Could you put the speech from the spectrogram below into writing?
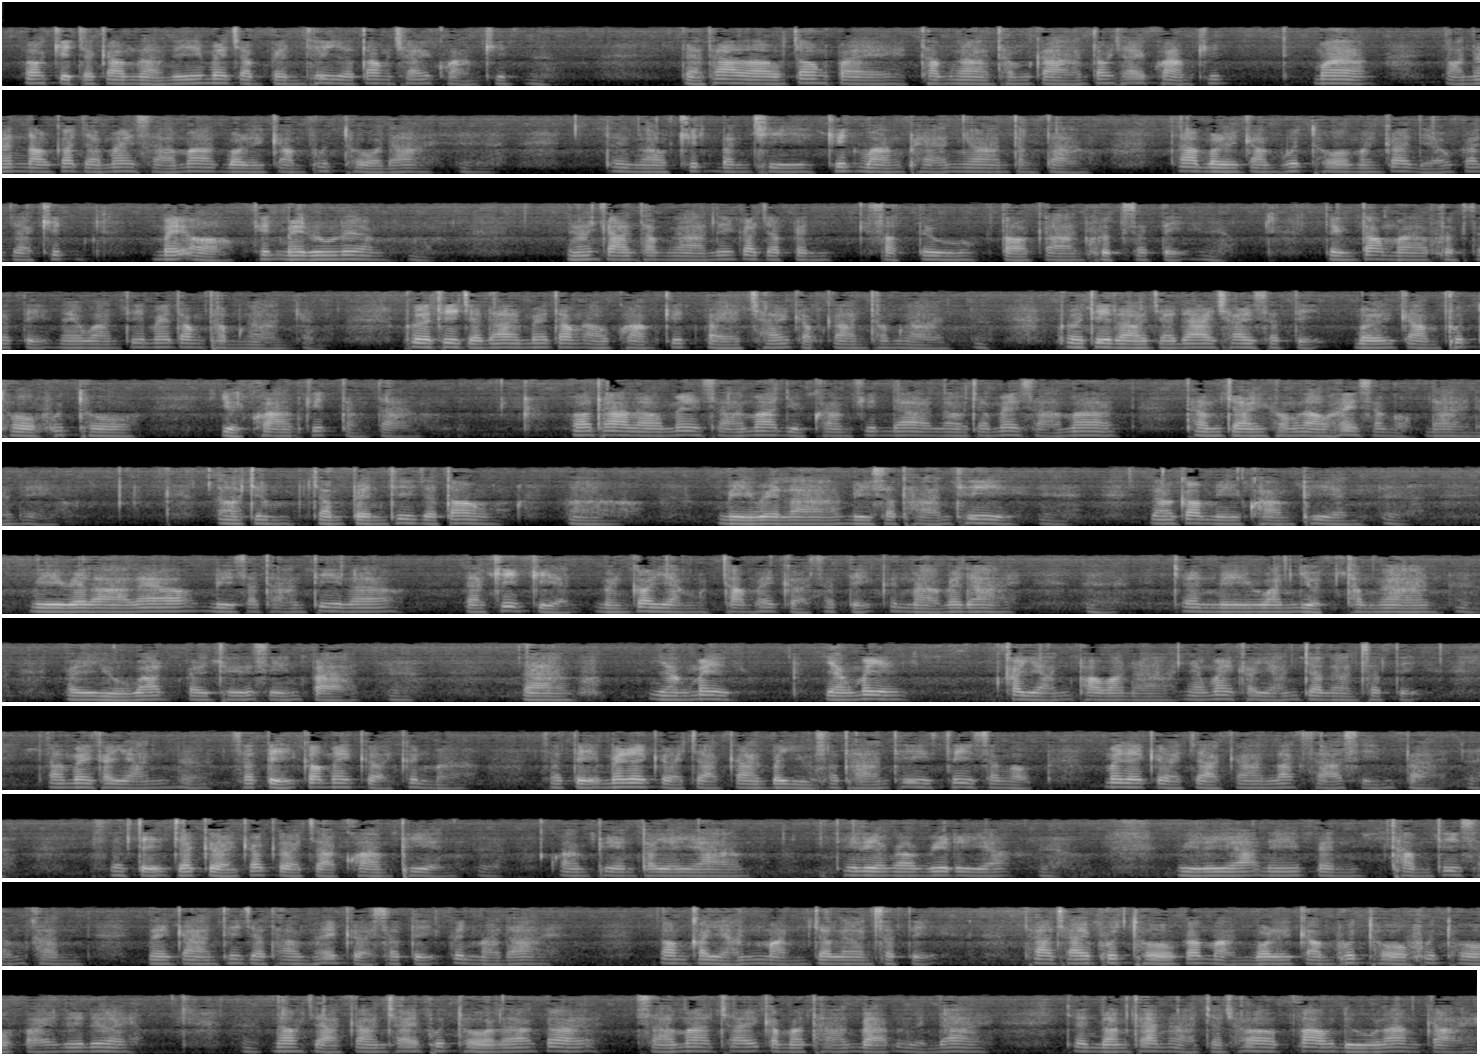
เพราะกิจกรรมเหล่านี้ไม่จำเป็นที่จะต้องใช้ความคิด แต่ถ้าเราต้องไปทำงานทำการต้องใช้ความคิดมาก ตอนนั้นเราก็จะไม่สามารถบริกรรมพุทโธได้ถ้ช่นเราคิดบัญชีคิดวางแผนงานต่างๆ ถ้าบริกรรมพุทโธมันก็เดี๋ยวก็จะคิดไม่ออก คิดไม่รู้เรื่องดังนั้นการทำงานนี่ก็จะเป็น ศัตรูต่อการฝึกสติ จึงต้องมาฝึกสติในวันที่ไม่ต้องทำงานกัน เพื่อที่จะได้ไม่ต้องเอาความคิดไปใช้กับการทำงาน เพื่อที่เราจะได้ใช้สติบริกรรมพุทโธพุทโธ หยุดความคิดต่างๆ เพราะถ้าเราไม่สามารถหยุดความคิดได้ เราจะไม่สามารถทำใจของเราให้สงบได้นั่นเอง เราจึงจำเป็นที่จะต้องอ มีเวลามีสถานที่ แล้วก็มีความเพียรมีเวลาแล้วมีสถานที่แล้ว แต่ขี้เกียจมันก็ยังทำให้เกิดสติขึ้นมาไม่ได้เช่นมีวันหยุดทำงาน ไปอยู่วัดไปถือศีลแปดแต่ยังไม่ยังไม่ขยันภาวนา ยังไม่ขยันเจริญสติ ถ้าไม่ขยันสติก็ไม่เกิดขึ้นมา สติไม่ได้เกิดจากการไปอยู่สถานที่ที่สงบ ไม่ได้เกิดจากการรักษาศีลแปดสติจะเกิดก็เกิดจากความเพียรความเพียรพยายาม ที่เรียกว่าวิริยะวิริยะนี้เป็นธรรมที่สำคัญในการที่จะทำให้เกิดสติขึ้นมาได้ ต้องขยันหมั่นเจริญสติ ถ้าใช้พุทโธก็หมั่นบริกรรมพุทโธพุทโธไปเรื่อยๆ นอกจากการใช้พุทโธแล้วก็สามารถใช้กรรมฐานแบบอื่นได้ เช่นบางท่านอาจจะชอบเฝ้าดูร่างกาย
